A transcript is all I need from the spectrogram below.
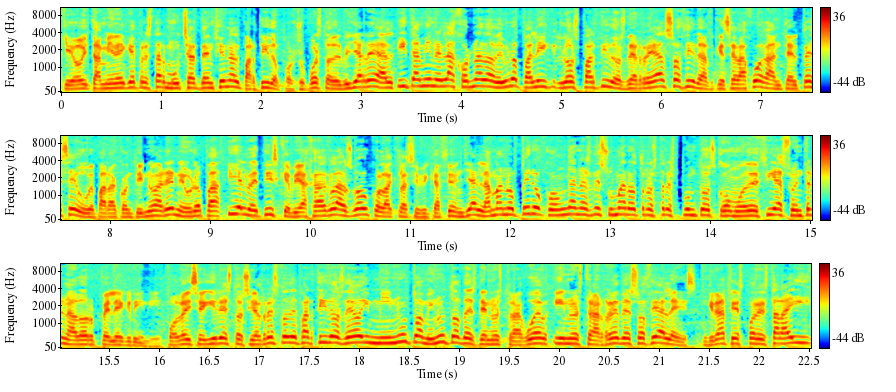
que hoy también hay que prestar mucha atención al partido, por supuesto, del Villarreal y también en la jornada de Europa League los partidos de Real Sociedad que se la juega ante el PSV para continuar en Europa y el Betis que viaja a Glasgow con la clasificación ya en la mano pero con ganas de sumar otros tres puntos como decía su entrenador Pellegrini. Podéis seguir estos y el resto de partidos de hoy minuto a minuto desde nuestra web y nuestras redes sociales. Gracias por estar ahí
